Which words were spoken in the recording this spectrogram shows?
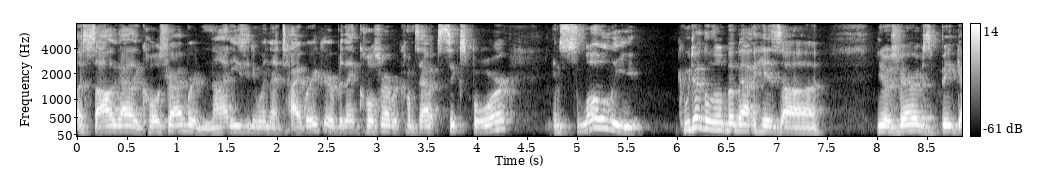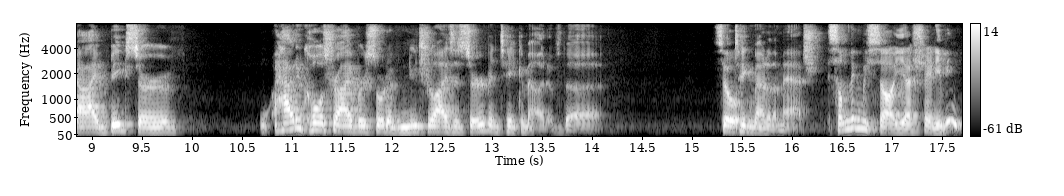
a solid guy like Kohlschreiber, not easy to win that tiebreaker. But then Kohlschreiber comes out six four, and slowly. Can we talk a little bit about his? Uh, you know, Zverev's big guy, big serve. How did Kohlschreiber sort of neutralize his serve and take him out of the So take him out of the match? something we saw yesterday and even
